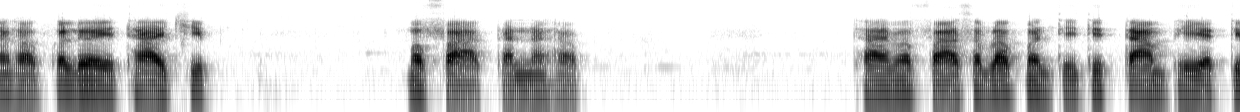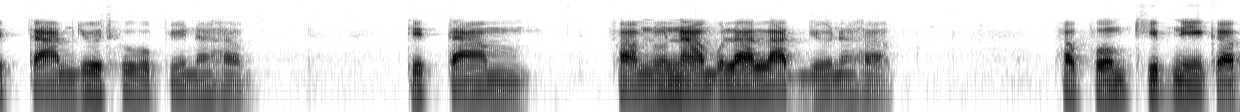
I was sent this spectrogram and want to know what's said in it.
นะครับ ก็เลยถ่ายคลิปมาฝากกันนะครับถ่ายมาฝากสำหรับคนที่ติดตามเพจติดตาม YouTube อยู่นะครับ ติดตามฟาร์มหนูนาบุรารัตน์อยู่นะครับ ครับผมคลิปนี้กับ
